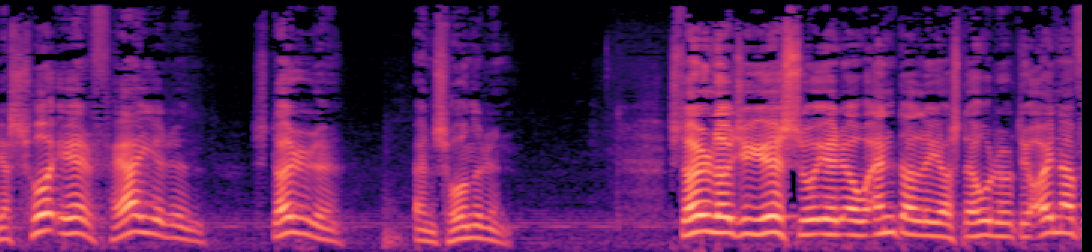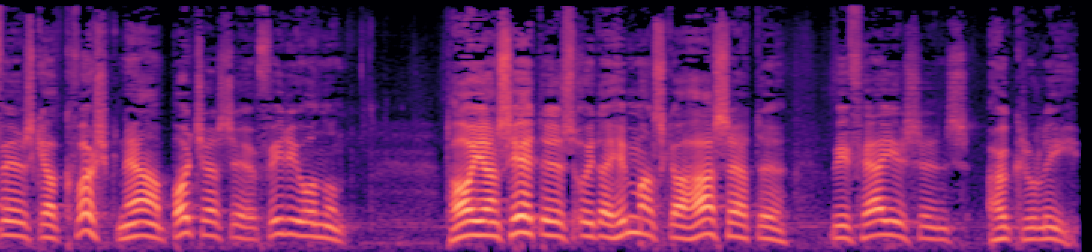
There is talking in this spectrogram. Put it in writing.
ja, så er fægeren større enn soneren. Størløgje Jesu er av endalega større til øynafer skal kvarsk nea bortja seg fyri honom. Ta i hans setes og i det himmelska hasete vi fægersens høgroli.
